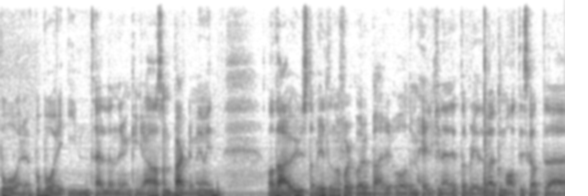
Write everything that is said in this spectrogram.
båre, på båre inn til den røntgengreia. Altså, de bærte meg jo inn. Og det er jo ustabilt. Og når folk går og bærer, og de holder kneet ditt, da blir det jo automatisk at eh,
